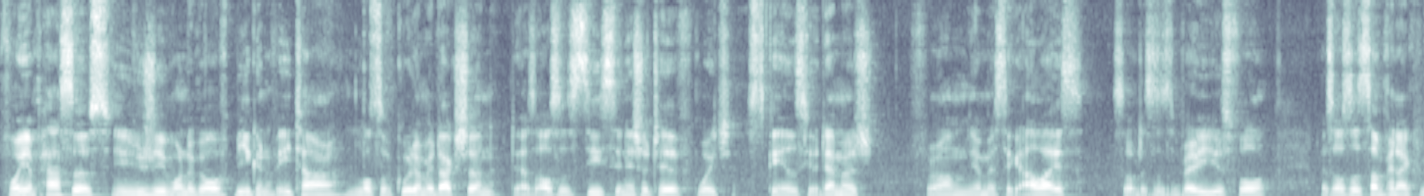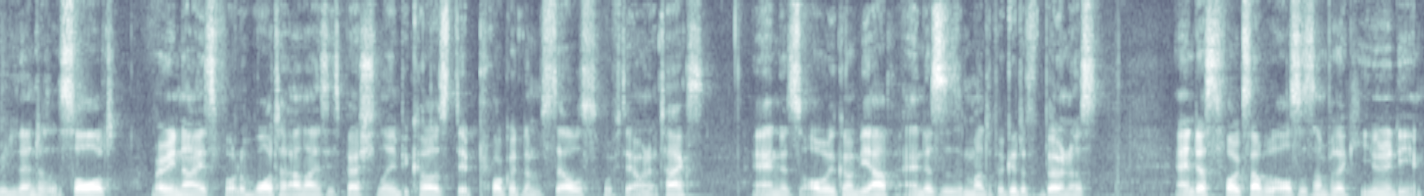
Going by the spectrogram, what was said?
For your passives, you usually want to go with Beacon of Ytar, lots of cooldown reduction. There's also Seize Initiative, which scales your damage from your Mystic allies, so this is very useful. There's also something like Relentless Assault, very nice for the water allies especially because they proc it themselves with their own attacks and it's always going to be up and this is a multiplicative bonus. And there's for example also something like Unity.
